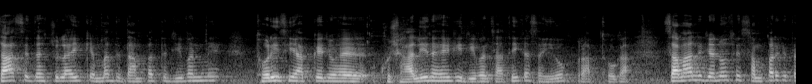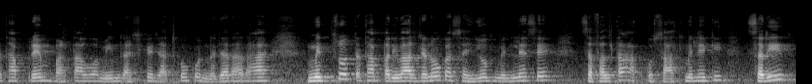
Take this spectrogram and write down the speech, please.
सात से दस जुलाई के मध्य दाम्पत्य जीवन में थोड़ी सी आपके जो है खुशहाली रहेगी, जीवन साथी का सहयोग प्राप्त होगा। सामान्य जनों से संपर्क तथा प्रेम बढ़ता हुआ मीन राशि के जातकों को नज़र आ रहा है। मित्रों तथा परिवारजनों का सहयोग मिलने से सफलता आपको साथ मिलेगी। शरीर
